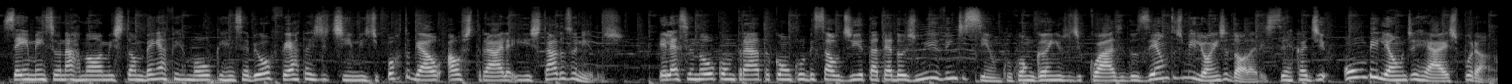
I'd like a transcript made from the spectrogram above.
Sem mencionar nomes, também afirmou que recebeu ofertas de times de Portugal, Austrália e Estados Unidos. Ele assinou o contrato com o clube saudita até 2025, com ganhos de quase 200 milhões de dólares, cerca de 1 bilhão de reais por ano.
